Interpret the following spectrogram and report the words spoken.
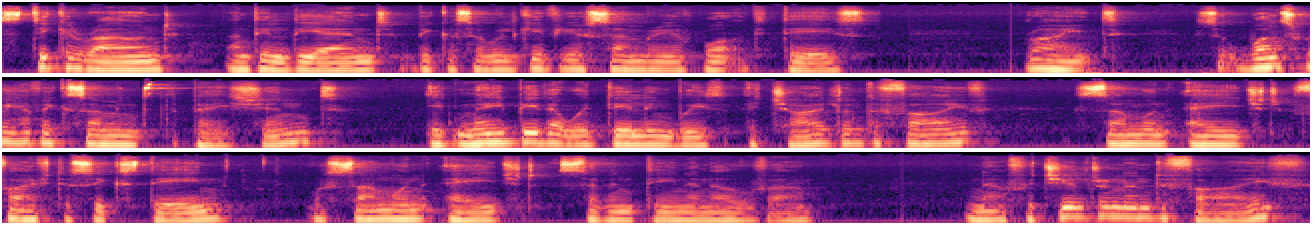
Stick around until the end because I will give you a summary of what it is. Right, so once we have examined the patient, it may be that we're dealing with a child under 5, someone aged 5 to 16, or someone aged 17 and over. Now, for children under 5,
